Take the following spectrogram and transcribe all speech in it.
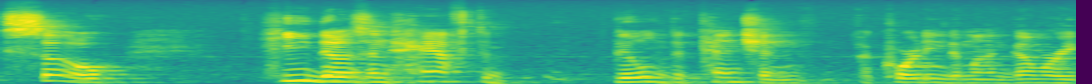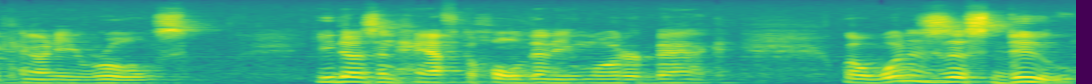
so he doesn't have to build the detention according to Montgomery County rules. He doesn't have to hold any water back. Well, what does this do?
